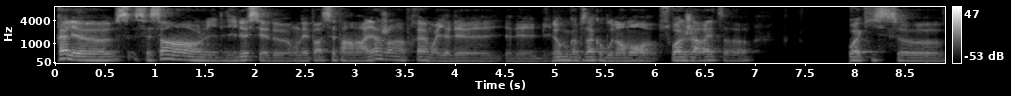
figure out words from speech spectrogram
Après, euh, c'est ça, hein, l'idée, c'est de, on n'est pas, un mariage. Hein. Après, moi, il y, a des, y des binômes comme ça qu'au bout d'un moment, soit j'arrête, euh, soit qui se,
